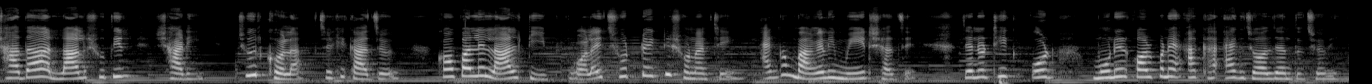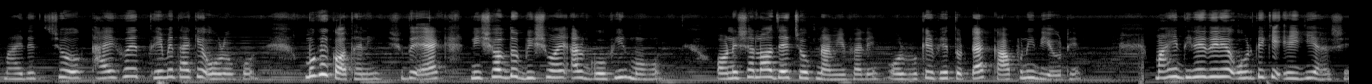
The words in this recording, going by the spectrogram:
সাদা লাল সুতির শাড়ি চুর খোলা, চোখে কাজল, কপালে লাল টিপ, গলায় ছোট্ট একটি সোনার চেইন, একদম বাঙালি মেয়ের সাজে। যেন ঠিক ওর মনের কল্পনায় আঁকা এক জলজান্ত ছবি। মায়েদের চোখ ঠাই হয়ে থেমে থাকে ওর ওপর। মুখে কথা নেই, শুধু এক নিঃশব্দ বিস্ময় আর গভীর মোহ। অনেশা লজায় চোখ নামিয়ে ফেলে, ওর বুকের ভেতরটা কাঁপুনি দিয়ে ওঠে। মাহি ধীরে ধীরে ওর দিকে এগিয়ে আসে,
